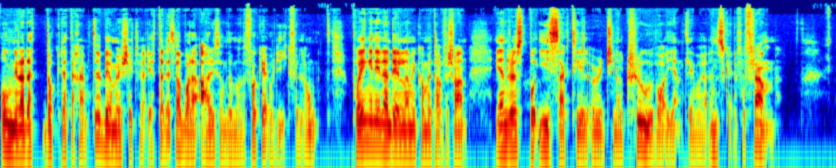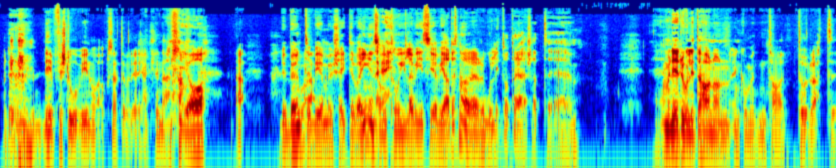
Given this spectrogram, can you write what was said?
ångrar det, dock detta skämt nu, ber om ursäkt för jag retades, var bara arg som the motherfucker och det gick för långt. Poängen i den delen av min kommentar försvann. En röst på Isak till Original Crew var egentligen vad jag önskade få fram. Och det, det förstod vi nog också att det var det egentligen handlade. Ja. Ja. Du behöver inte Wow. be om ursäkt. Det var ingen som Nej. tog illa vid sig. Vi hade snarare roligt åt det här. Så att, eh, Men det är roligt att ha någon, en kommentator att eh,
